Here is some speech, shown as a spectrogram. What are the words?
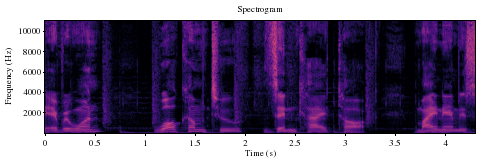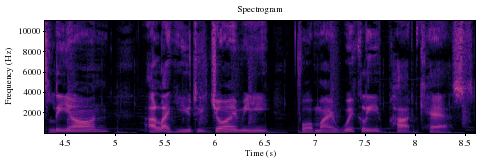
everyone. Welcome to Zenkai Talk. My name is Leon. I'd like you to join me for my weekly podcast.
